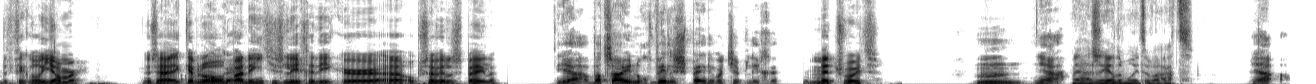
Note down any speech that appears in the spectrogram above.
Dat vind ik wel jammer. Dus eh, ik heb nog een paar dingetjes liggen die ik er eh, op zou willen spelen. Ja, wat zou je nog willen spelen wat je hebt liggen? Metroid. Hmm, ja. Ja, zeer de moeite waard. Ja.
